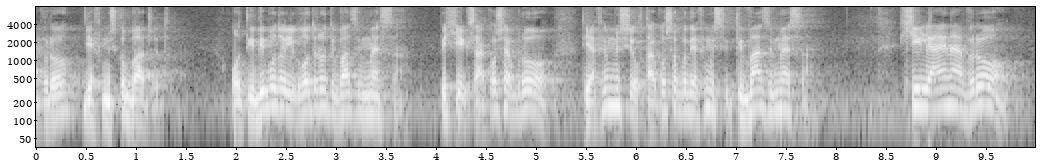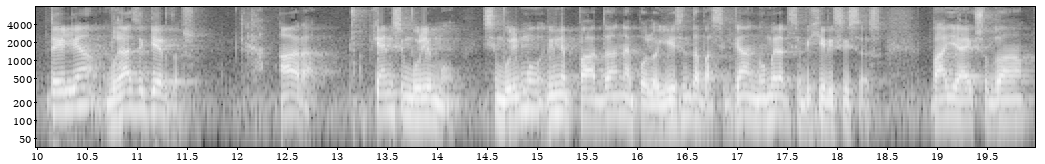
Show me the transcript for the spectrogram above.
ευρώ διαφημιστικό budget. Οτιδήποτε λιγότερο τη βάζει μέσα. Π.χ. 600 ευρώ διαφήμιση, 800 ευρώ διαφήμιση, τη βάζει μέσα. 1001 ευρώ τέλεια βγάζει κέρδος. Άρα, ποια είναι η συμβουλή μου; Η συμβουλή μου είναι πάντα να υπολογίσετε τα βασικά νούμερα της επιχείρησής σας. Πάγια έξοδα,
